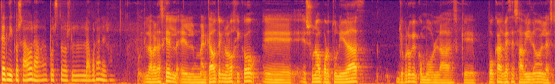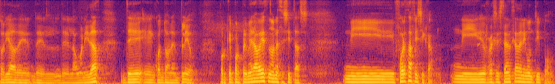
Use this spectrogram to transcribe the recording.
técnicos ahora, a puestos laborales? La verdad es que el, mercado tecnológico eh, es una oportunidad, yo creo que como las que pocas veces ha habido en la historia de, de la humanidad de, en cuanto al empleo. Porque por primera vez no necesitas ni fuerza física, ni resistencia de ningún tipo.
